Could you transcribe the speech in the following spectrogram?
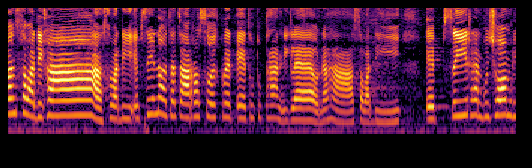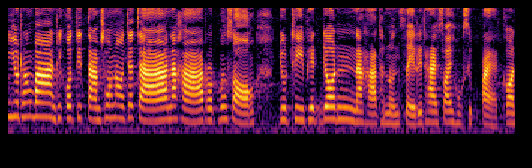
เพชรยนสวัสดีค่ะ สวัสดี FC นอจ้าจารถสวยเกรดเอทุกทุกๆท่านอีกแล้วนะคะ สวัสดี FC ท่านผู้ชมที่อยู่ทั้งบ้านที่กดติดตามช่องน้องจ้าจ้านะคะ รถมือสองอยู่ที่เพชรยนต์นะคะ ถนนเสรีไทยซอย 68 ก่อน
